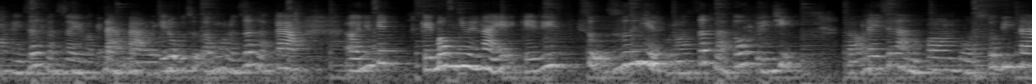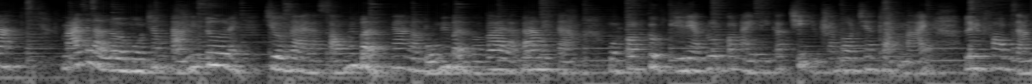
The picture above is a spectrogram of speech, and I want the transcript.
Con này rất là dày và cái đảm bảo là cái độ giữ ấm của nó rất là cao. Ở những cái cái bông như thế này ấy, cái sự giữ nhiệt của nó rất là tốt với anh chị đó, đây sẽ là một con của Sobita. Mã sẽ là L184 này, chiều dài là 67 ngang là 47 và vai là 38 một con cực kỳ đẹp luôn. Con này thì các chị chúng ta bon chen thoải mái lên form dáng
